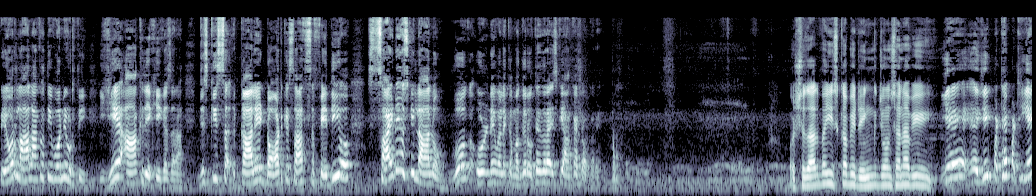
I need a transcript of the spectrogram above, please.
प्योर लाल आँख होती है वो नहीं उड़ती। ये आँख देखिएगा जरा जिसकी स, काले डॉट के साथ सफेदी हो साइडें उसकी लाल हो वो उड़ने वाले कमगर होते हैं। जरा इसकी आँख का शौक करें। और शहजाद भाई इसका भी रिंग जो है ना अभी ये ये पट्टे पट्टी है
